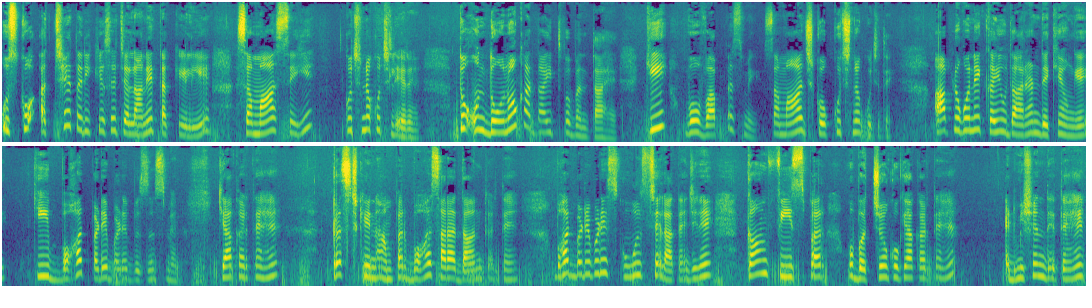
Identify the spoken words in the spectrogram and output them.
उसको अच्छे तरीके से चलाने तक के लिए समाज से ही कुछ ना कुछ ले रहे हैं। तो उन दोनों का दायित्व बनता है कि वो वापस में समाज को कुछ ना कुछ दें। आप लोगों ने कई उदाहरण देखे होंगे कि बहुत बड़े बड़े बिजनेसमैन क्या करते हैं? ट्रस्ट के नाम पर बहुत सारा दान करते हैं। बहुत बड़े बड़े स्कूल्स चलाते हैं, जिन्हें कम फ़ीस पर वो बच्चों को क्या करते हैं? एडमिशन देते हैं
